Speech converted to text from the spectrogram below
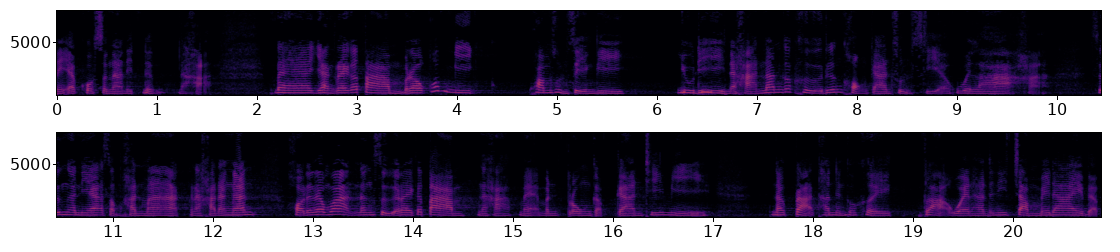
ในแอปโฆษณานิดหนึ่งนะคะ แต่อย่างไรก็ตามเราก็มีความสูญเสียอย่างดีอยู่ดีนะคะ นั่นก็คือเรื่องของการสูญเสียเวลาค่ะ ซึ่งอันนี้สำคัญมากนะคะ ดังนั้นขอแนะนำว่าหนังสืออะไรก็ตามนะคะแหมมันตรงกับการที่มีนักปราชญ์ท่านหนึ่งเขาเคยกล่าวไว้นะคะแต่นี้จำไม่ได้แบบ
